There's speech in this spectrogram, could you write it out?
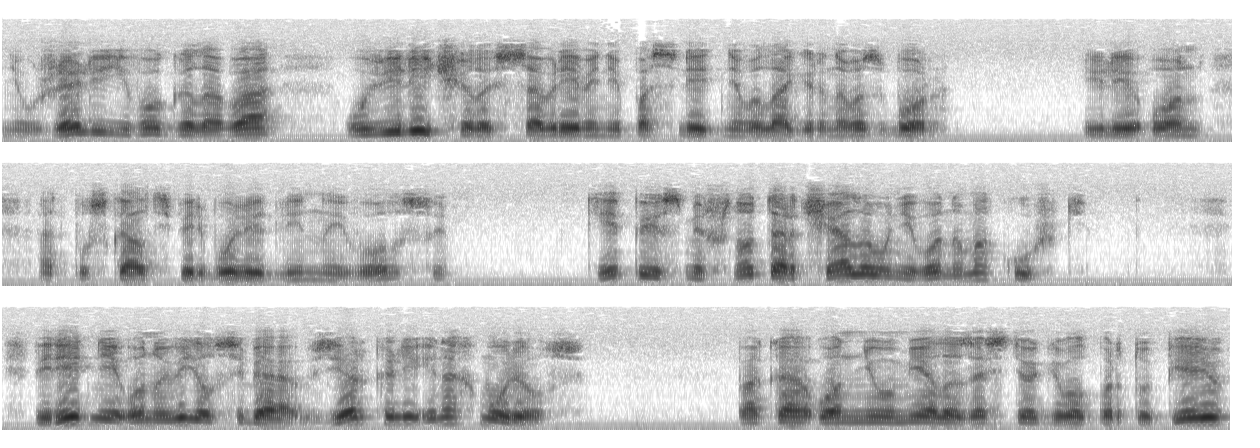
Неужели его голова увеличилась со времени последнего лагерного сбора? Или он отпускал теперь более длинные волосы? Кепи смешно торчала у него на макушке. В передней он увидел себя в зеркале и нахмурился. Пока он неумело застегивал портупею,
